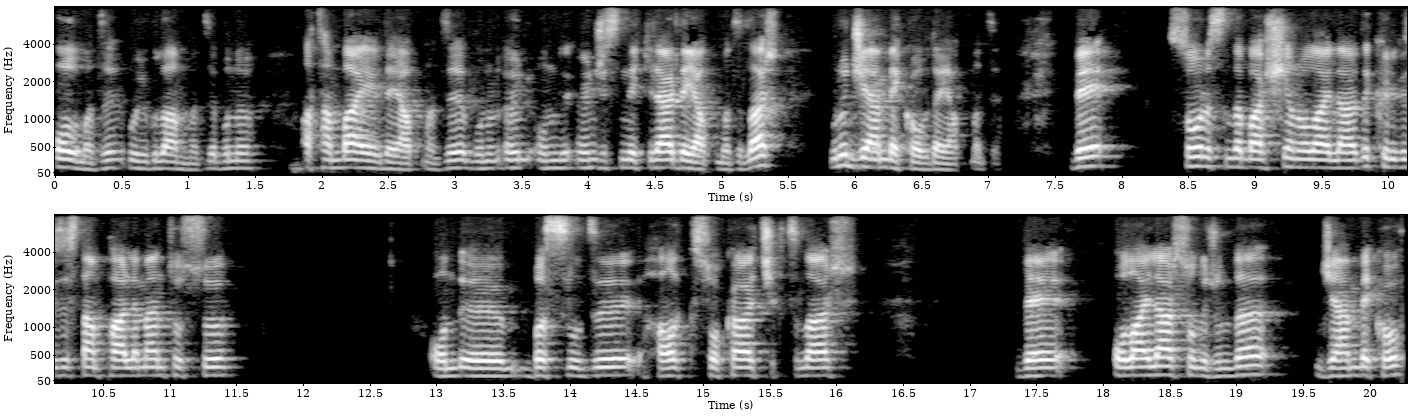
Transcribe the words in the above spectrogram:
Olmadı, uygulanmadı. Bunu Atambayev de yapmadı. Bunun ön, onun öncesindekiler de yapmadılar. Bunu Cembekov da yapmadı. Ve sonrasında başlayan olaylarda Kırgızistan parlamentosu on, e, basıldı, halk sokağa çıktılar ve olaylar sonucunda Cembekov,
